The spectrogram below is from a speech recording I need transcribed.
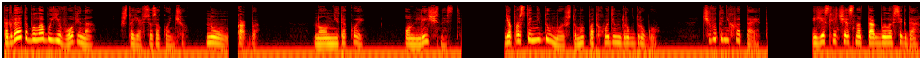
тогда это была бы его вина, что я все закончу. Ну, как бы. Но он не такой. Он личность. Я просто не думаю, что мы подходим друг к другу. Чего-то не хватает. И если честно, так было всегда.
